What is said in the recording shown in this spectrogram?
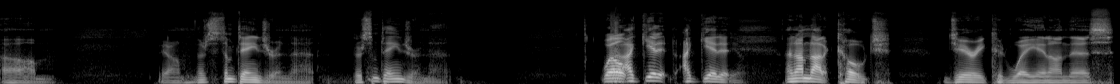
Um, yeah, there's some danger in that. There's some danger in that. Well, I get it. I get it. Yeah. And I'm not a coach. Jerry could weigh in on this.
